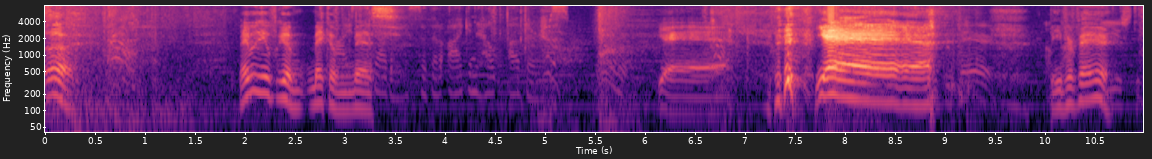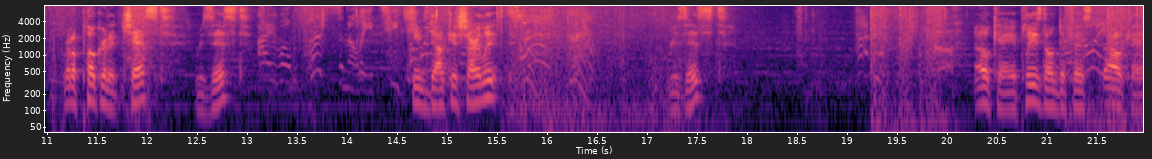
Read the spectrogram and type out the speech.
Ugh. Maybe if we can make a miss. Yeah. yeah. Be prepared. We're gonna poke her in the chest. Resist. Keep dunking, Charlotte. Resist. Okay, please don't defense. Okay.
